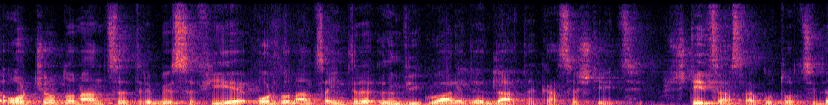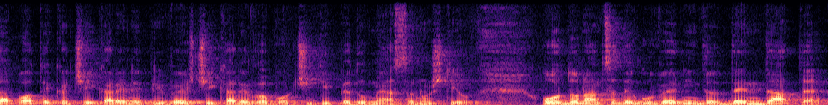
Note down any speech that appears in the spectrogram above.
orice ordonanță trebuie să fie, ordonanța intră în vigoare de dată, ca să știți. Știți asta cu toții, dar poate că cei care ne privesc, cei care vă vor citi pe dumneavoastră nu știu. O ordonanță de guvern intră de îndată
